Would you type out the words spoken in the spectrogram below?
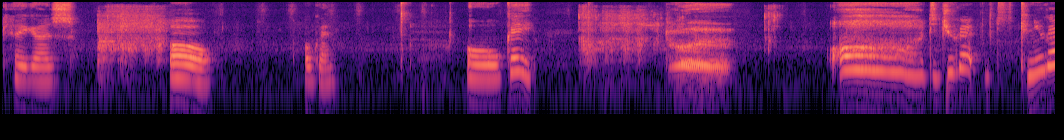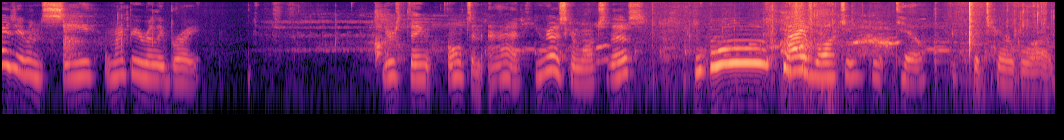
Okay, guys. Oh. Okay. Okay. Oh, did you get? Can you guys even see? It might be really bright. Your thing. Oh, it's an ad. You guys can watch this. Woohoo! I watch it too. It's a terrible ad.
